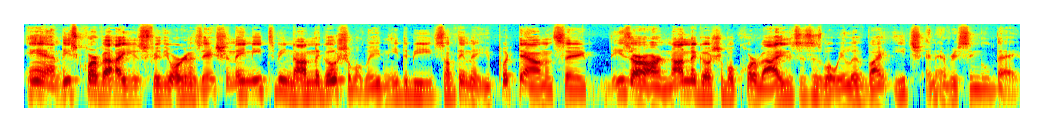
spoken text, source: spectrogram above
and these core values for the organization, they need to be non negotiable. They need to be something that you put down and say, these are our non negotiable core values. This is what we live by each and every single day.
